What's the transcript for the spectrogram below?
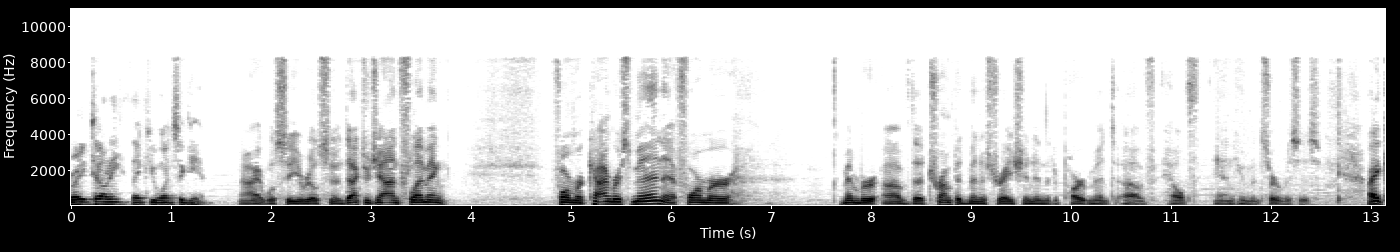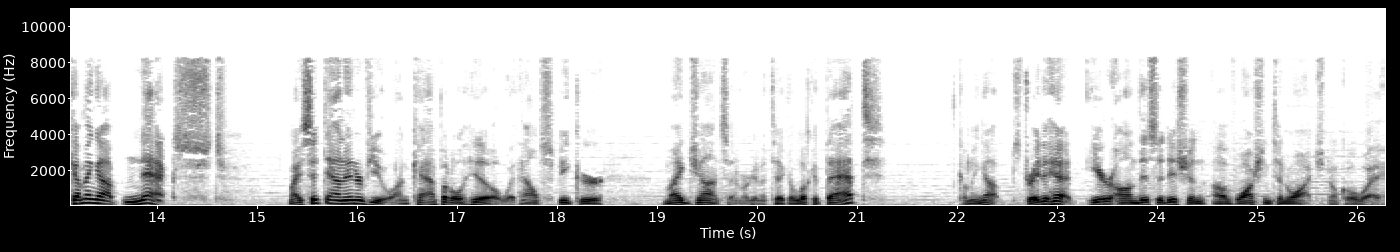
Great, Tony. Thank you once again. All right, we'll see you real soon. Dr. John Fleming, former congressman, a former member of the Trump administration in the Department of Health and Human Services. All right, coming up next, my sit down interview on Capitol Hill with House Speaker Mike Johnson. We're going to take a look at that coming up straight ahead here on this edition of Washington Watch. Don't go away.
